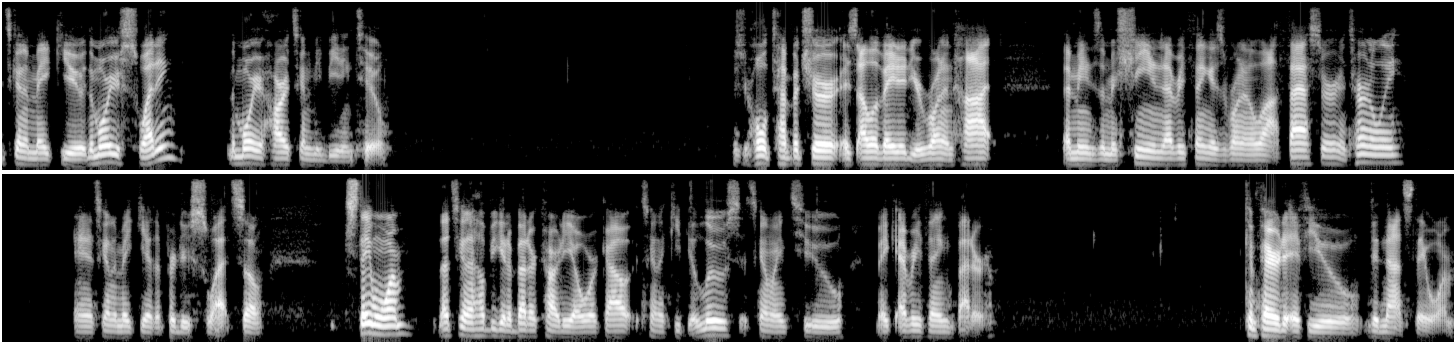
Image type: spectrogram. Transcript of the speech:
It's going to make you, the more you're sweating, the more your heart's going to be beating too. Because your whole temperature is elevated, you're running hot. That means the machine and everything is running a lot faster internally, and it's going to make you have to produce sweat. So stay warm, that's going to help you get a better cardio workout. It's going to keep you loose. It's going to make everything better compared to if you did not stay warm.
